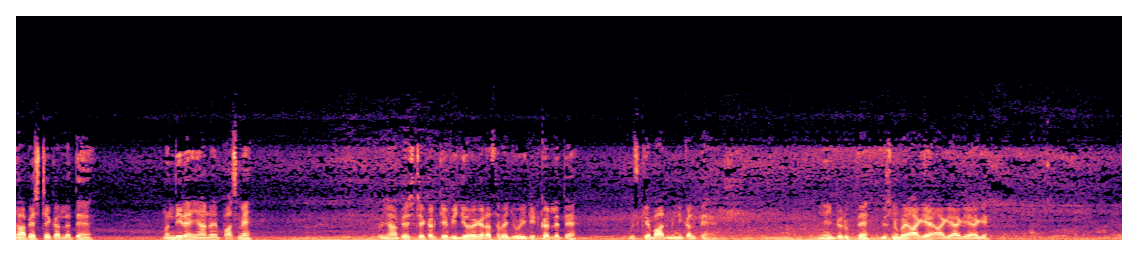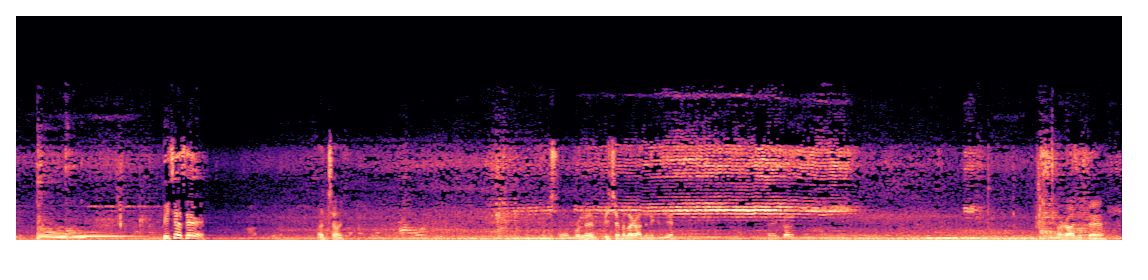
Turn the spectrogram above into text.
यहाँ पे स्टे कर लेते हैं। मंदिर है, यहाँ पास में। तो यहाँ पे स्टे करके वीडियो वगैरह सब है, जो एडिट कर लेते हैं, उसके बाद में निकलते हैं। यहीं पे रुकते हैं। विष्णु भाई, आगे आगे आगे आगे। पीछे से। अच्छा। अच्छा बोले, पीछे में लगा देने के लिए। साइकिल। लगा देते हैं।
